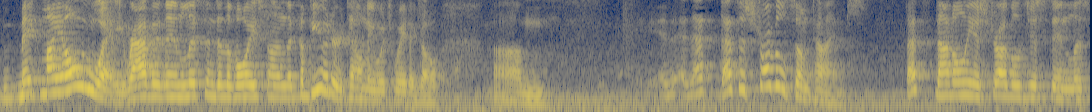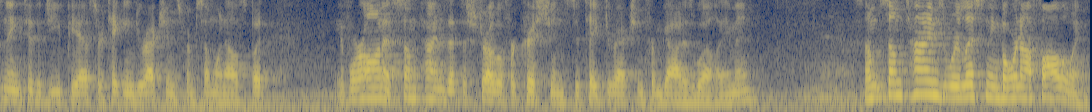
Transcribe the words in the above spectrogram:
make my own way rather than listen to the voice on the computer tell me which way to go. Um, that, that's a struggle sometimes. That's not only a struggle just in listening to the GPS or taking directions from someone else, but if we're honest, sometimes that's a struggle for Christians to take direction from God as well. Amen? Some, sometimes we're listening, but we're not following.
